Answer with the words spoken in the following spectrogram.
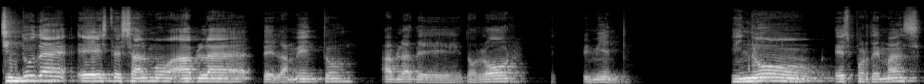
Sin duda, este salmo habla de lamento, habla de dolor, de sufrimiento. Y no es por demás.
